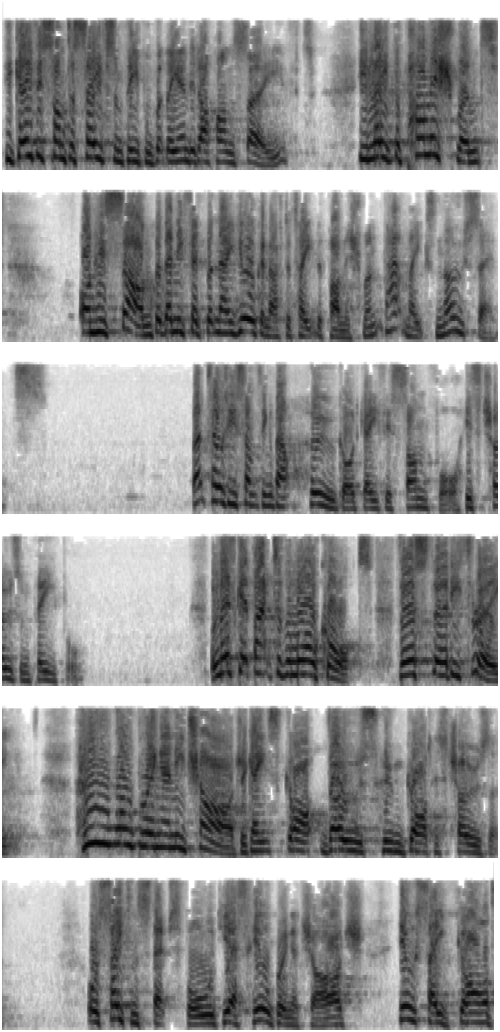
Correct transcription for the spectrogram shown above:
He gave his son to save some people, but they ended up unsaved. He laid the punishment on his son, but then he said, but now you're going to have to take the punishment. That makes no sense. That tells you something about who God gave his son for, his chosen people. But let's get back to the law courts. Verse 33. Who will bring any charge against God, those whom God has chosen? Well, Satan steps forward. Yes, he'll bring a charge. He'll say, God,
